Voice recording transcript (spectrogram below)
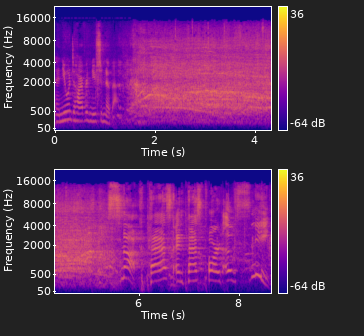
And you went to Harvard, and you should know that. Snuck, past and past part of sneak.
